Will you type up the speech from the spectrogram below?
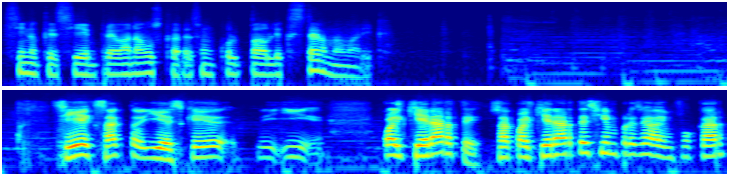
sino que siempre van a buscar es un culpable externo, marica. Sí, exacto. Y es que y- cualquier arte, o sea, cualquier arte siempre se va a enfocar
